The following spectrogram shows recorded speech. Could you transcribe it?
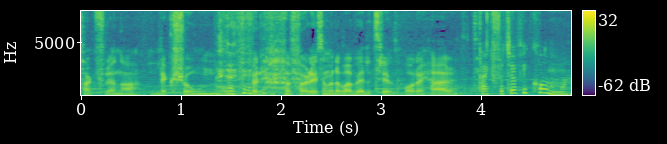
tack för denna lektion och för, för det, det var väldigt trevligt att ha dig här. Tack för att jag fick komma.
